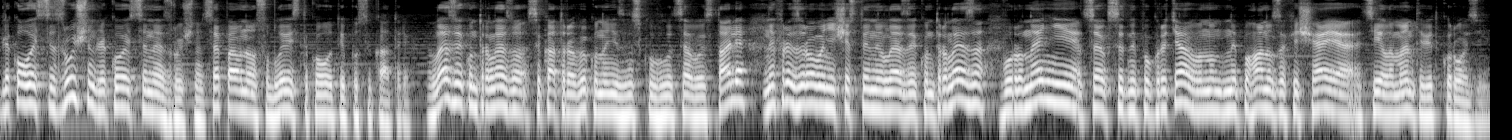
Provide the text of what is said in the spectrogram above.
Для когось це зручно, для когось це незручно. Це певна особливість такого типу секаторів. Лезо і контрлезо секатора виконані з високовуглецевої сталі. Нефрезеровані частини леза і контрлеза в це оксидне покриття, воно непогано захищає ці елементи від корозії.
